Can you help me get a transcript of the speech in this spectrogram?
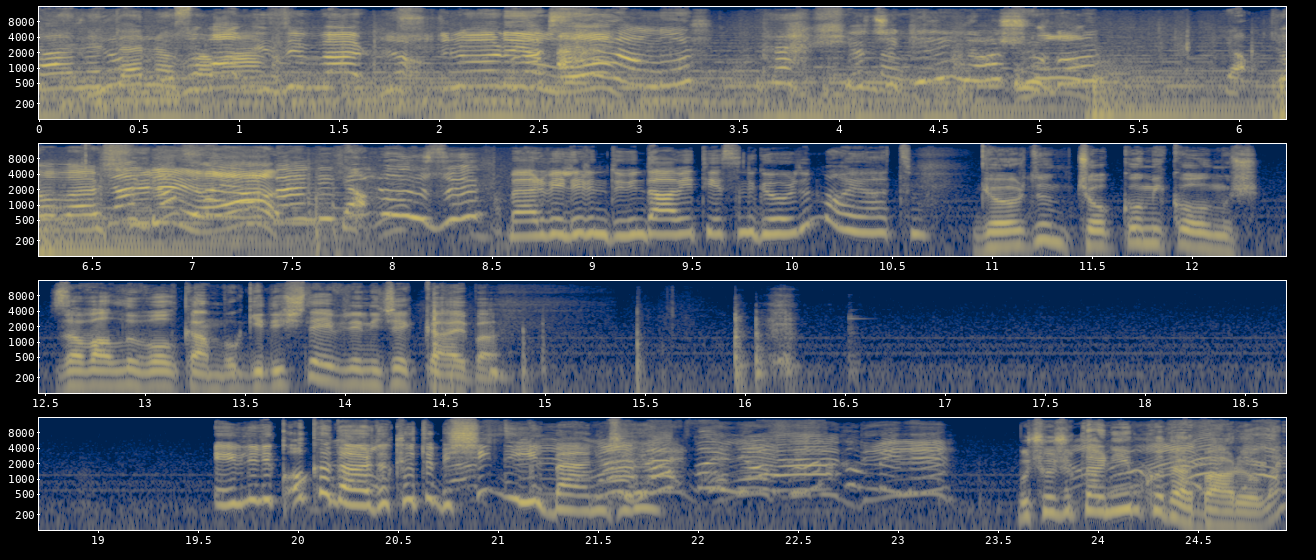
Ya neden o O zaman zaman? izin ver. Üstünü Ay arayalım. Yağmur. Heh, Ya çekilin ya şuradan. Ya versene ya. Ben de yüzük. Merve'lerin düğün davetiyesini gördün mü hayatım? Gördüm çok komik olmuş. Zavallı Volkan bu gidişle evlenecek galiba. Evlilik o kadar da kötü bir şey değil bence. Bu çocuklar niye bu kadar bağırıyorlar?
